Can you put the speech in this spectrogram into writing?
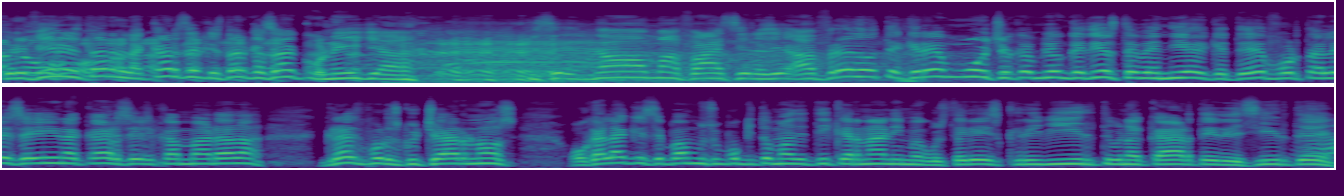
prefieren estar en la cárcel que estar casada con ella. Dice, no, más fácil. así. Alfredo, te queremos mucho, campeón. Que Dios te bendiga y que te dé fortaleza ahí en la cárcel, camarada. Gracias por escucharnos. Ojalá que sepamos un poquito más de ti, carnal. Y me gustaría escribirte una carta y decirte.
